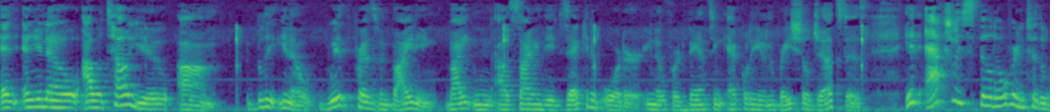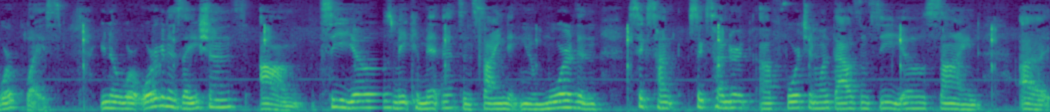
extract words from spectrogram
And and you know, I will tell you, um, you know, with President Biden, Biden uh, signing the executive order, you know, for advancing equity and racial justice, it actually spilled over into the workplace. You know, where organizations, um, CEOs made commitments and signed it. You know, more than 600, 600 uh, Fortune 1000 CEOs signed uh,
